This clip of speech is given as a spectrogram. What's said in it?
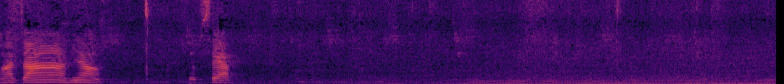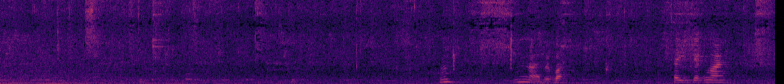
มาจ้าพี่น้องแซ่บๆอืมนิดหน่อยไปบ่ใส่อีกจักหน่อยอุ๊ย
